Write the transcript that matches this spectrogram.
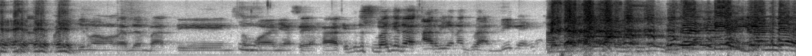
Izin mau lahir dan batin, semuanya sehat. Itu di sebelahnya ada Ariana Grande kayaknya. bukan dia grandel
